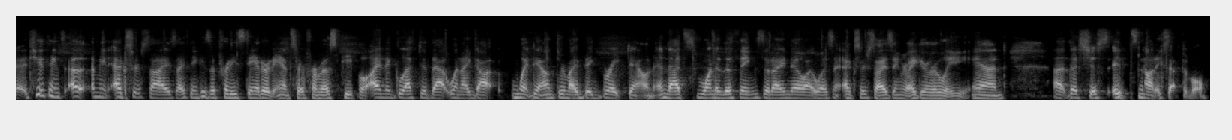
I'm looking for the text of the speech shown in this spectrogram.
Uh, two things uh, i mean exercise i think is a pretty standard answer for most people. I neglected that when i got went down through my big breakdown and that's one of the things that i know i wasn't exercising regularly and uh, that's just it's not acceptable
